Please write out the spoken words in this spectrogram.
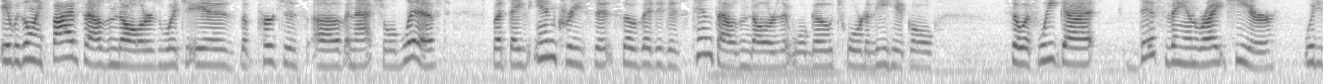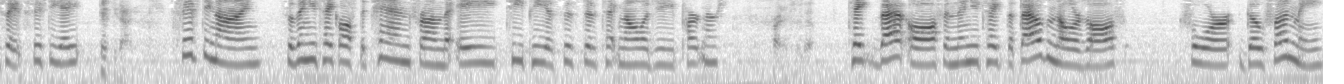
It was only $5,000, which is the purchase of an actual lift, but they've increased it so that it is $10,000 it will go toward a vehicle. So if we got this van right here, would you say it's 58? Fifty-nine. It's 59. So then you take off the 10 from the ATP Assistive Technology Partners. Partnership. yep. Take that off, and then you take the thousand dollars off for GoFundMe.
